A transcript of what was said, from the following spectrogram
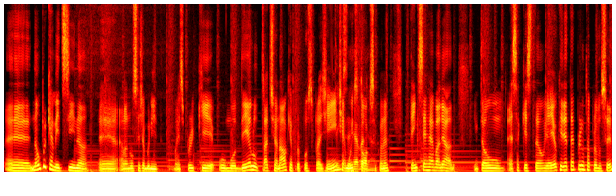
É, não porque a medicina é, ela não seja bonita, mas porque o modelo tradicional que é proposto pra Tem gente é muito reavaliado. tóxico, né? Tem que ser reavaliado. Então, essa questão. E aí eu queria até perguntar pra você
